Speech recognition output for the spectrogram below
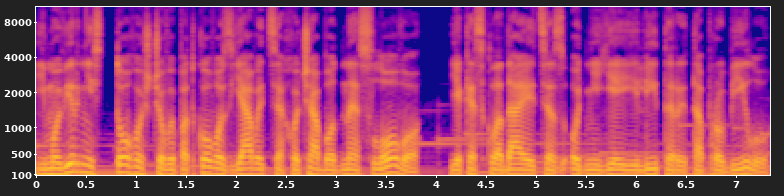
ймовірність того, що випадково з'явиться хоча б одне слово, яке складається з однієї літери та пробілу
